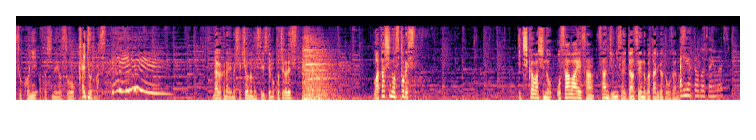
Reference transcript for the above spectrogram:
そこに私の予想を書いておきます。長くなりました。今日のメッセージテーマこちらです。私のストレス。市川市のお沢江さん32歳男性の方ありがとうございます。ありがとうございます。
